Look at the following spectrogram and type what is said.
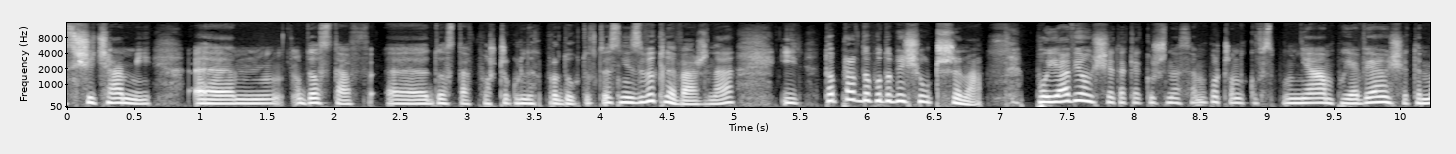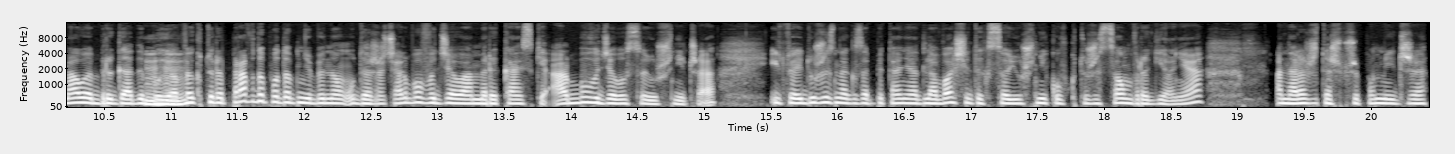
z sieciami dostaw, e, dostaw poszczególnych produktów. To jest niezwykle ważne i to prawdopodobnie się utrzyma. Pojawią się, tak jak już na samym początku wspomniałam, pojawiają się te małe brygady Mhm. bojowe, które prawdopodobnie będą uderzać albo w oddziały amerykańskie, albo w oddziały sojusznicze. I tutaj duży znak zapytania dla właśnie tych sojuszników, którzy są w regionie. A należy też przypomnieć, że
